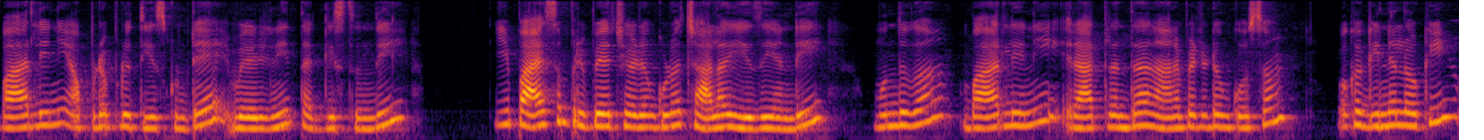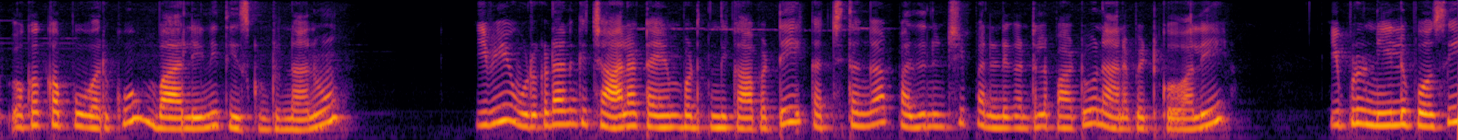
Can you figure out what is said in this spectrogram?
బార్లీని అప్పుడప్పుడు తీసుకుంటే వేడిని తగ్గిస్తుంది. ఈ పాయసం ప్రిపేర్ చేయడం కూడా చాలా ఈజీ అండి. ముందుగా బార్లీని రాత్రంతా నానబెట్టడం కోసం ఒక గిన్నెలోకి ఒక కప్పు వరకు బార్లీని తీసుకుంటున్నాను. ఇవి ఉడకడానికి చాలా టైం పడుతుంది కాబట్టి ఖచ్చితంగా పది నుంచి పన్నెండు గంటల పాటు నానబెట్టుకోవాలి. ఇప్పుడు నీళ్ళు పోసి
